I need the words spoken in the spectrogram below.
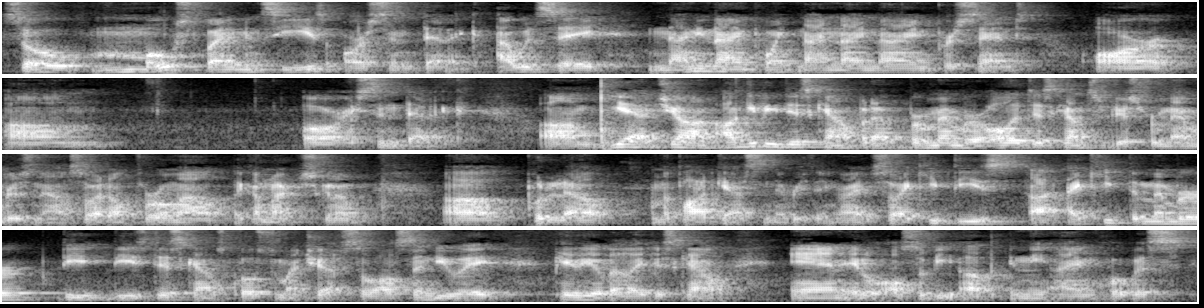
So most vitamin C's are synthetic. I would say 99.999% are um, are synthetic. Um, yeah, John, I'll give you a discount, but remember all the discounts are just for members now, so I don't throw them out. Like I'm not just gonna uh, put it out on the podcast and everything, right? So I keep these, uh, I keep the member the, these discounts close to my chest. So I'll send you a Paleo Valley discount, and it'll also be up in the I Am Clovis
